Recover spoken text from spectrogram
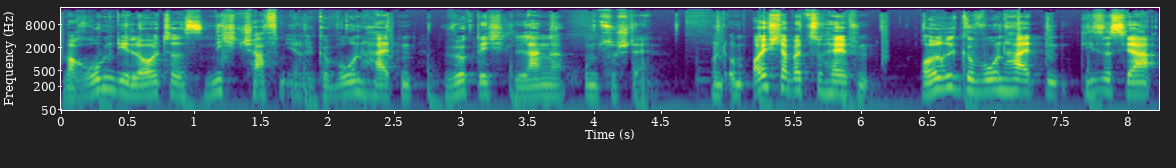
warum die Leute es nicht schaffen, ihre Gewohnheiten wirklich lange umzustellen. Und um euch dabei zu helfen, eure Gewohnheiten dieses Jahr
